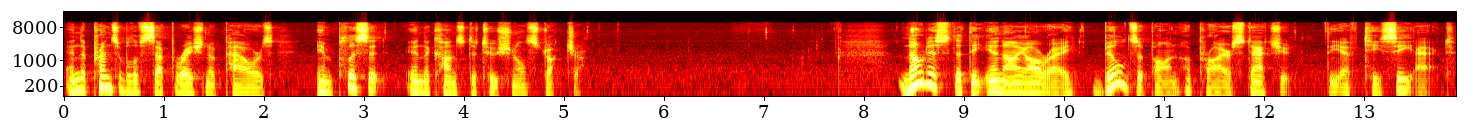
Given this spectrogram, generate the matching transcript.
and the principle of separation of powers implicit in the constitutional structure. Notice that the NIRA builds upon a prior statute the FTC Act.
